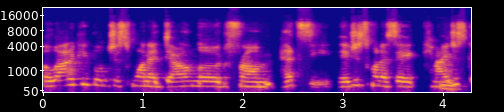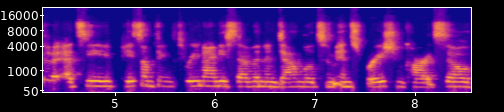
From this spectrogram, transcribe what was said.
a lot of people just want to download from Etsy. They just want to say, "Can I hmm. just go to Etsy, pay something 397 and download some inspiration cards?" So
